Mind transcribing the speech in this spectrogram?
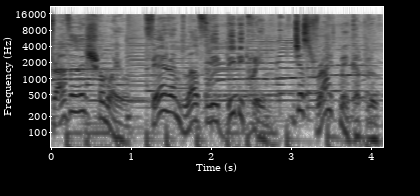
ট্রাভেলের সময়ও fair and lovely BB cream just right makeup look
